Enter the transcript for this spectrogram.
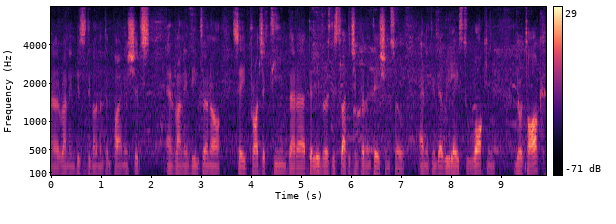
uh, running business development and partnerships, and running the internal, say, project team that uh, delivers the strategy implementation. So anything that relates to walking your talk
